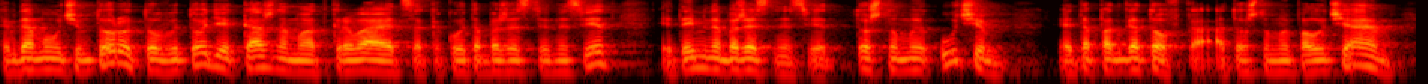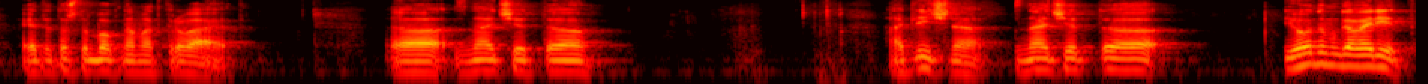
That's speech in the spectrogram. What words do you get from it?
когда мы учим Тору, то в итоге каждому открывается какой-то божественный свет. Это именно божественный свет. То, что мы учим, это подготовка, а то, что мы получаем, это то, что Бог нам открывает. Э, значит, э, отлично. Значит, э, и он им говорит,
